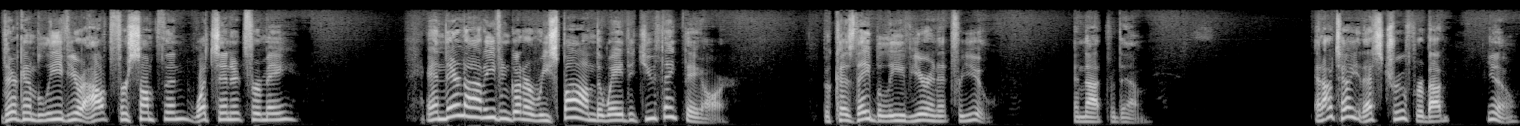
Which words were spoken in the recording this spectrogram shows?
They're going to believe you're out for something. What's in it for me? And they're not even going to respond the way that you think they are because they believe you're in it for you and not for them. And I'll tell you, that's true for about, you know,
